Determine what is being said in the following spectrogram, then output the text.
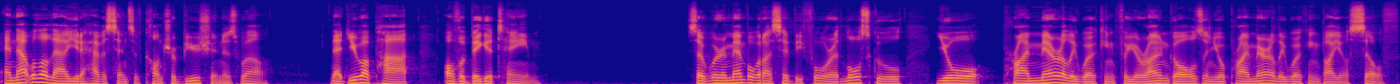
And that will allow you to have a sense of contribution as well, that you are part of a bigger team. So we remember what I said before at law school, you're primarily working for your own goals and you're primarily working by yourself.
